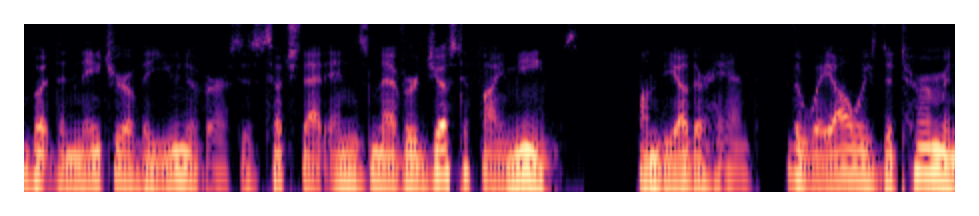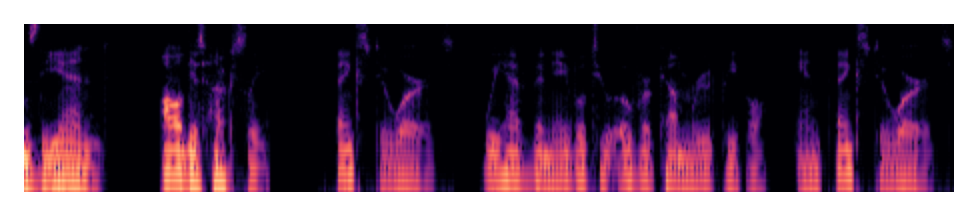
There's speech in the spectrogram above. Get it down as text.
But the nature of the universe is such that ends never justify means. On the other hand, the way always determines the end. Aldous Huxley. Thanks to words, we have been able to overcome rude people, and thanks to words,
